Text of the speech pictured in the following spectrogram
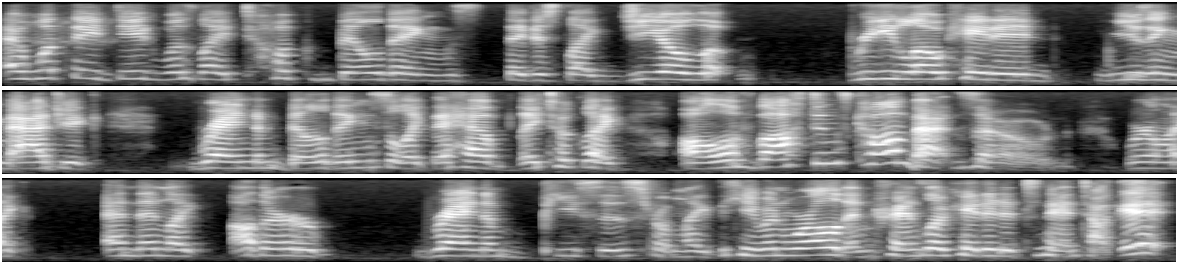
and what they did was like took buildings, they just like geo relocated using magic random buildings. So like they have they took like all of Boston's combat zone where like and then like other random pieces from like the human world and translocated it to Nantucket.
